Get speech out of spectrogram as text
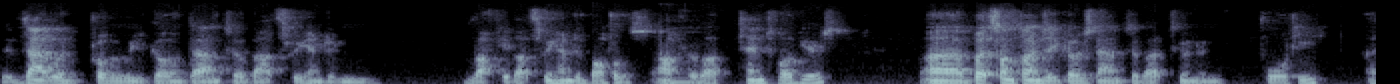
that would probably go down to about 300 roughly about 300 bottles after mm-hmm. about 10, 12 years. Uh, but sometimes it goes down to about 240. Uh,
